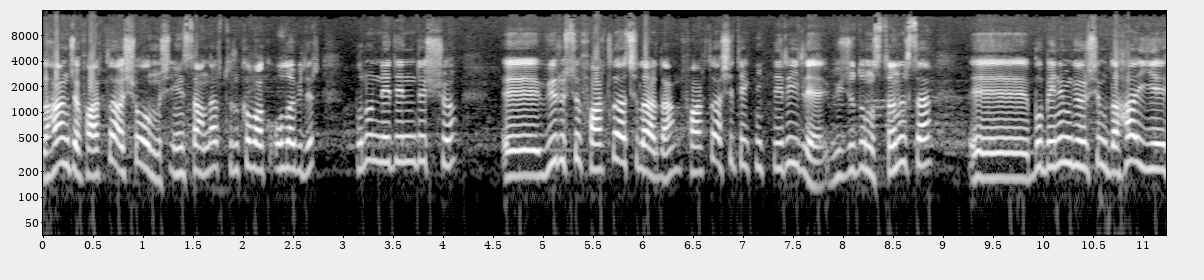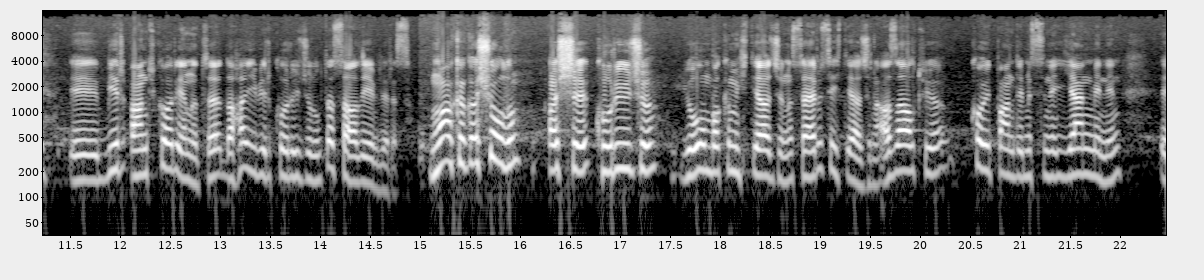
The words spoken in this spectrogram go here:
daha önce farklı aşı olmuş insanlar Turkavak olabilir. Bunun nedeni de şu. e, virüsü farklı açılardan, farklı aşı teknikleriyle vücudumuz tanırsa e, bu benim görüşüm daha iyi e, bir antikor yanıtı, daha iyi bir koruyuculukta sağlayabiliriz. Muhakkak aşı olun. Aşı koruyucu, yoğun bakım ihtiyacını, servis ihtiyacını azaltıyor. Covid pandemisini yenmenin e,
